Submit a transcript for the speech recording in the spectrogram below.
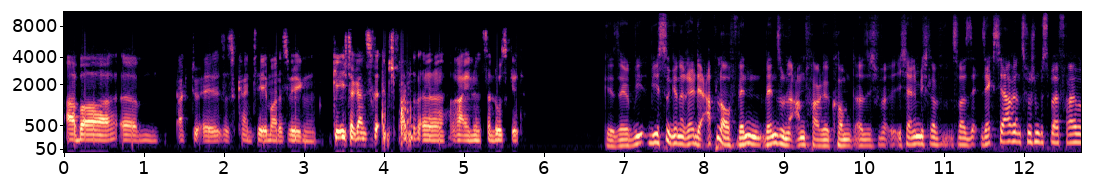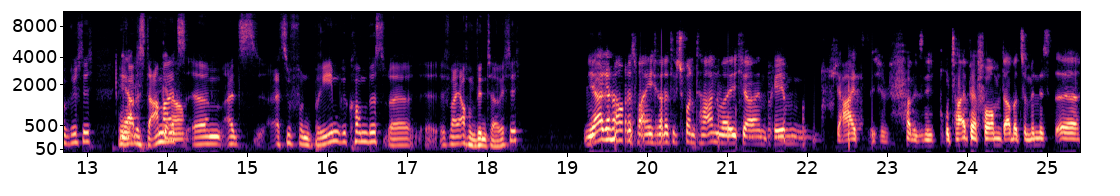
Aber ähm, aktuell ist es kein Thema, deswegen gehe ich da ganz entspannt äh, rein, wenn es dann losgeht. Okay, sehr gut. Wie, wie ist denn generell der Ablauf, wenn, wenn so eine Anfrage kommt? Also ich, ich erinnere mich, ich glaube, es war sechs Jahre inzwischen bist du bei Freiburg, richtig? Wie ja, war das damals, genau. ähm, als, als du von Bremen gekommen bist? Oder, äh, es war ja auch im Winter, richtig? Ja, genau, das war eigentlich relativ spontan, weil ich ja in Bremen, ja, jetzt, ich habe jetzt nicht brutal performt, aber zumindest äh,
